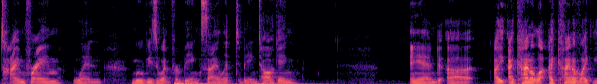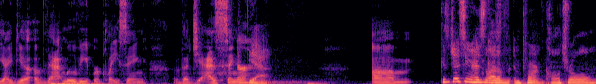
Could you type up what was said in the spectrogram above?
time frame when movies went from being silent to being talking. And uh, I I kind of li- I kind of like the idea of that movie replacing the jazz singer. Yeah, Um, because Jazz Singer has a lot of important cultural,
